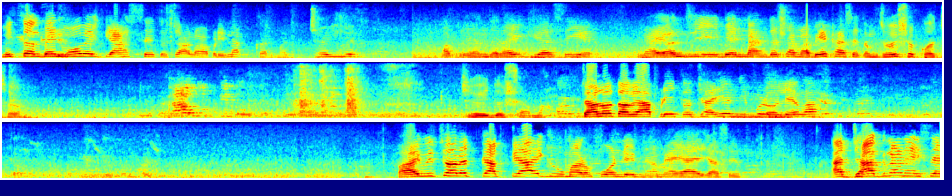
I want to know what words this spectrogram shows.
મિત્તલ બેન મોવે ગયા છે, તો ચાલો આપણે નાગકરમાં જઈએ. આપણે અંદર આવી ગયા છીએ. ને આ અંજલી બેનના દશામાં બેઠા છે, તમે જોઈ શકો છો. જય દશામાં ચાલો તો હવે આપણે તો જઈએ લીમડો લેવા. ભાઈ વિચારે ક્યાં આવી ગયું મારો ફોન લઈને? અમે આવી છે. આ જાગરણ હશે છે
